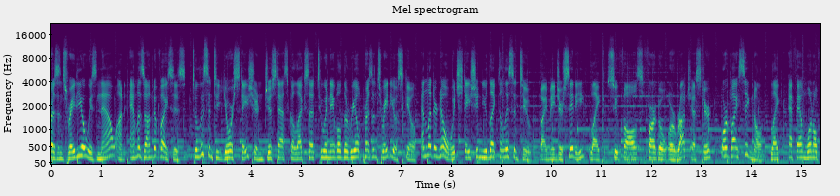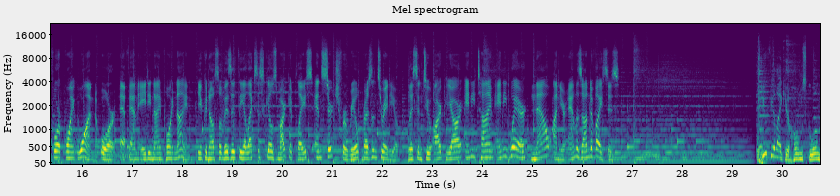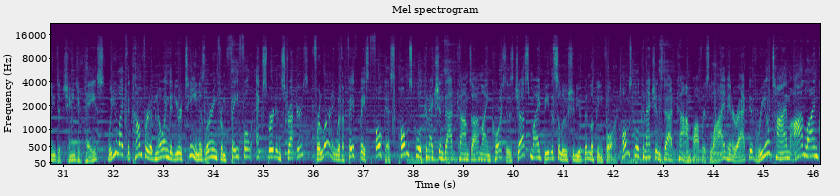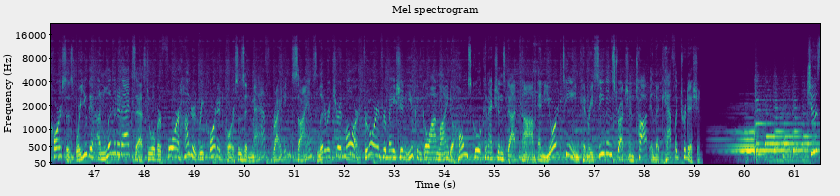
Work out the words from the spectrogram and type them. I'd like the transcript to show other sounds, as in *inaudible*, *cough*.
Presence Radio is now on Amazon devices. To listen to your station, just ask Alexa to enable the Real Presence Radio skill and let her know which station you'd like to listen to by major city, like Sioux Falls, Fargo, or Rochester, or by signal, like FM 104.1 or FM 89.9. You can also visit the Alexa Skills Marketplace and search for Real Presence Radio. Listen to RPR anytime, anywhere, now on your Amazon devices. Feel like your homeschool needs a change of pace? Would you like the comfort of knowing that your teen is learning from faithful, expert instructors? For learning with a faith based focus, homeschoolconnections.com's online courses just might be the solution you've been looking for. Homeschoolconnections.com offers live, interactive, real time online courses where you get unlimited access to over 400 recorded courses in math, writing, science, literature, and more. For more information, you can go online to homeschoolconnections.com and your teen can receive instruction taught in the Catholic tradition.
